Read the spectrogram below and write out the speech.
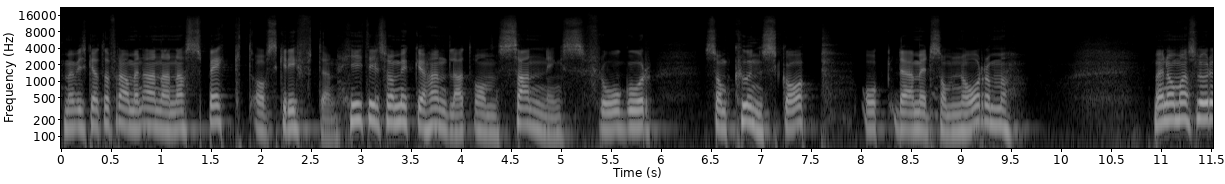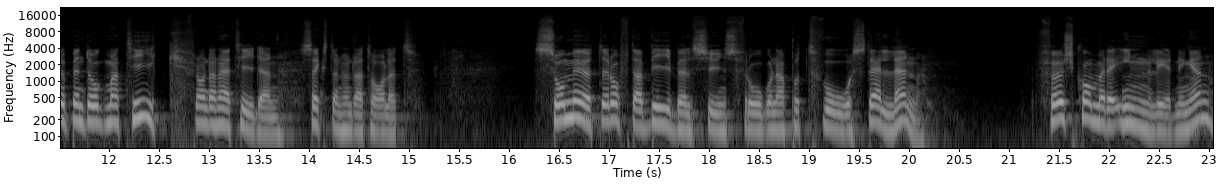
men vi ska ta fram en annan aspekt av skriften. Hittills har mycket handlat om sanningsfrågor som kunskap och därmed som norm. Men om man slår upp en dogmatik från den här tiden, 1600-talet, så möter ofta bibelsynsfrågorna på två ställen. Först kommer det inledningen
